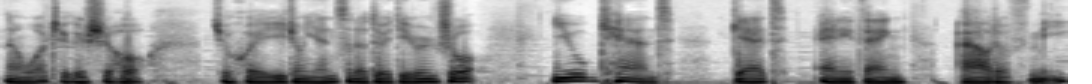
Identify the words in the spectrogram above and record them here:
那我这个时候就会义正言辞的对敌人说。You can't get anything out of me，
